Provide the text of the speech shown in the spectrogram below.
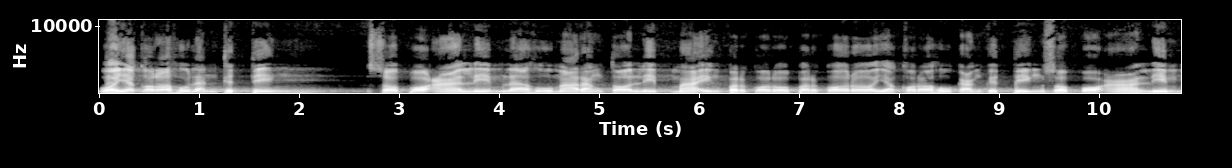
Wa yaqrahu lan keting. Sopo alim lahu marang tolib ma ing perkara-perkara yaqrahu kang keting sopo alim.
